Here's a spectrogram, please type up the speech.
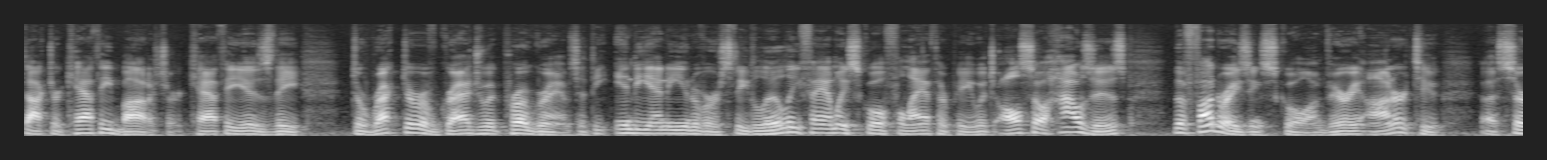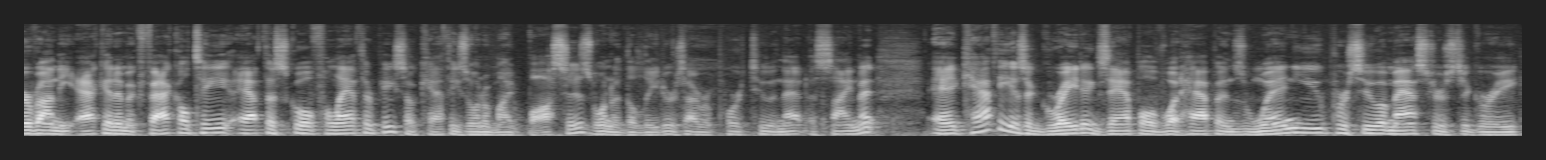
Dr. Kathy Badertscher. Kathy is the Director of Graduate Programs at the Indiana University Lilly Family School Philanthropy, which also houses the fundraising school. I'm very honored to uh, serve on the academic faculty at the School of Philanthropy. So, Kathy's one of my bosses, one of the leaders I report to in that assignment. And Kathy is a great example of what happens when you pursue a master's degree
